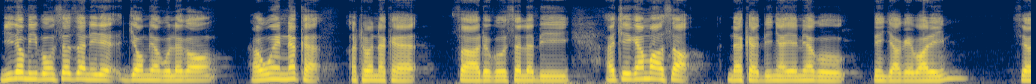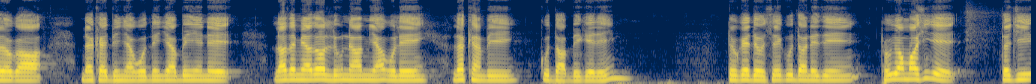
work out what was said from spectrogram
မြည်တော်မီပုံဆက်ဆက်နေတဲ့အကြောင်းများကိုလည်းကောင်းအဝင်နှက်ခတ်အထွတ်နှက်ခတ်စာတို့ကိုဆက်လက်ပြီးအခြေခံမှအစနှက်ခတ်ပညာရေးများကိုသင်ကြားခဲ့ပါတယ်။ဆရာတော်ကနှက်ခတ်ပညာကိုသင်ကြားပေးရင်းနဲ့လာသမျှသောလူနာများကိုလည်းလက်ခံပြီးကုသပေးခဲ့တယ်။တိုကဲ့သို့စေကုသနေစဉ်ထိုရောင်မှာရှိတဲ့တကြီး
